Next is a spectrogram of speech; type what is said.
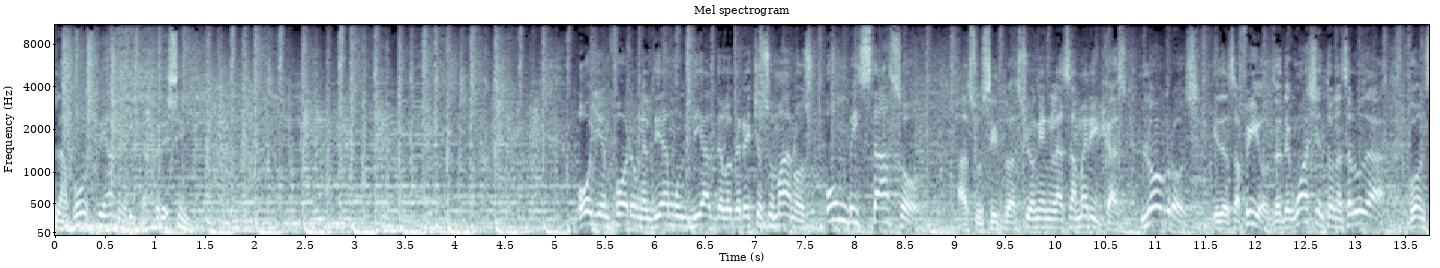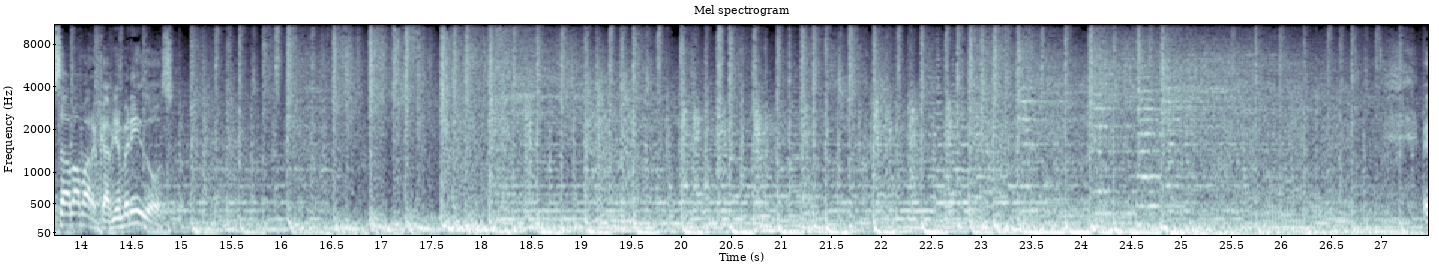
La Voz de América presenta. Hoy en Foro, en el Día Mundial de los Derechos Humanos, un vistazo a su situación en las Américas, logros y desafíos. Desde Washington la saluda Gonzalo Amarca. Bienvenidos.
